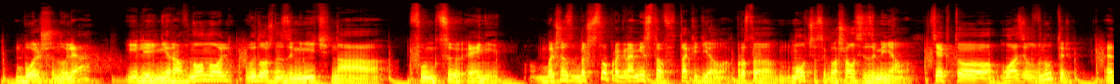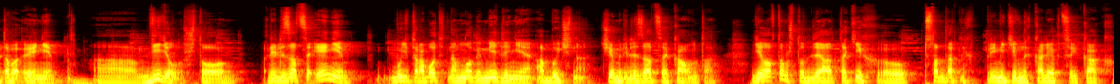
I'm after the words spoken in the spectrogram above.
больше нуля или не равно ноль, вы должны заменить на функцию any. Большинство, большинство программистов так и делало, просто молча соглашалось и заменяло. Те, кто лазил внутрь этого any, э, видел, что реализация any будет работать намного медленнее обычно, чем реализация каунта. Дело в том, что для таких э, стандартных примитивных коллекций, как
